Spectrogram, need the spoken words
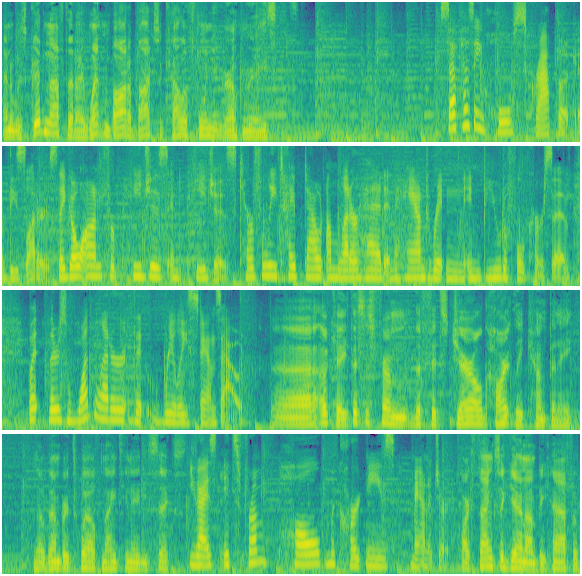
and it was good enough that I went and bought a box of California grown raisins. Seth has a whole scrapbook of these letters. They go on for pages and pages, carefully typed out on letterhead and handwritten in beautiful cursive. But there's one letter that really stands out. Uh, okay, this is from the Fitzgerald Hartley Company. November 12th, 1986. You guys, it's from Paul McCartney's manager. Our thanks again on behalf of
